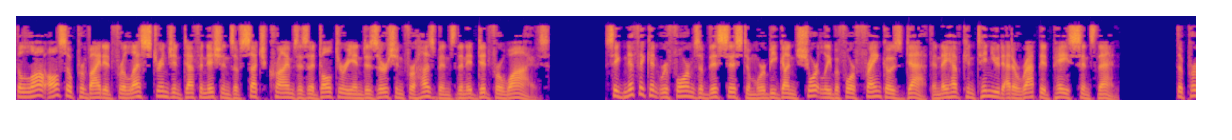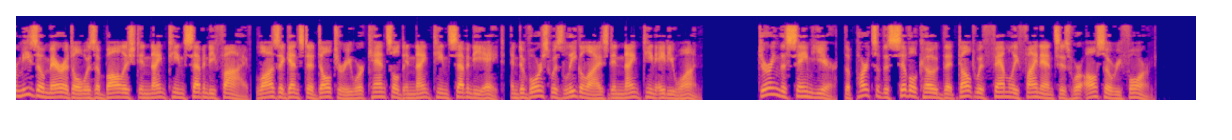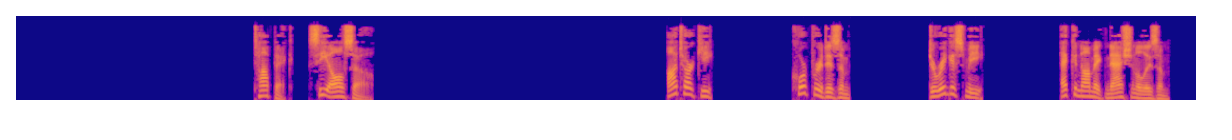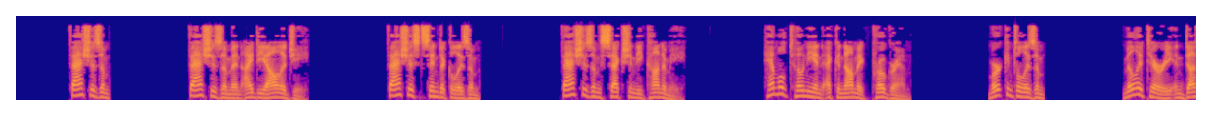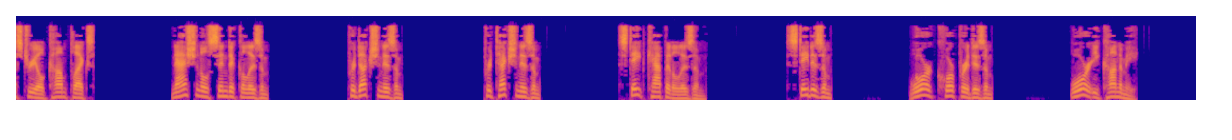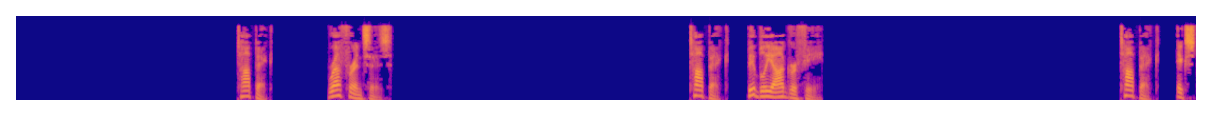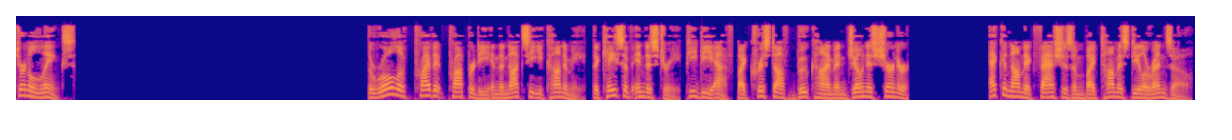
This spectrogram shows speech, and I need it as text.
The law also provided for less stringent definitions of such crimes as adultery and desertion for husbands than it did for wives. Significant reforms of this system were begun shortly before Franco's death and they have continued at a rapid pace since then. The permiso marital was abolished in 1975, laws against adultery were cancelled in 1978, and divorce was legalized in 1981. During the same year, the parts of the civil code that dealt with family finances were also reformed. See also. Autarky. Corporatism. Dirigismo Economic nationalism Fascism Fascism and ideology Fascist syndicalism Fascism section economy Hamiltonian economic program Mercantilism Military-industrial complex National syndicalism Productionism Protectionism State capitalism Statism War corporatism War economy References. Bibliography. External links. The Role of Private Property in the Nazi Economy, The Case of Industry PDF by Christoph Buchheim and Jonas Scherner Economic Fascism by Thomas DiLorenzo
